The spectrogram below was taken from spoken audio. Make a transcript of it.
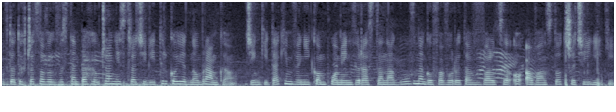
W dotychczasowych występach Ełczanie stracili tylko jedną bramkę. Dzięki takim wynikom Płomień wyrasta na głównego faworyta w walce o awans do trzeciej ligi.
